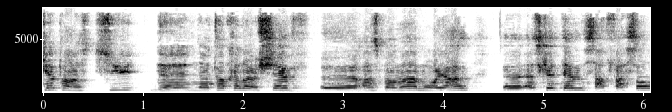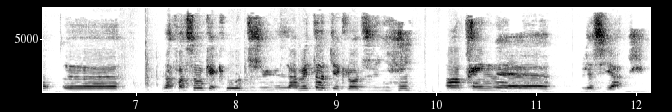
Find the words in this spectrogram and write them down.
que penses-tu de notre entraîneur-chef en ce moment à Montréal? Euh, est-ce que tu aimes sa façon, euh, la façon que Claude la méthode que Claude Julien entraîne euh, le CH?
